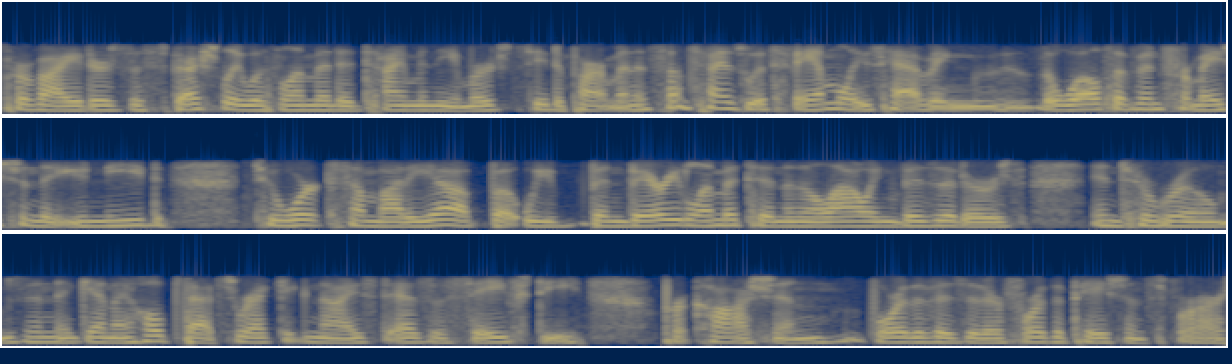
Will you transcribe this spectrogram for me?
providers, especially with limited time in the emergency department and sometimes with families having the wealth of information that you need to work somebody up. But we've been very limited in allowing visitors into rooms. And again, I hope that's recognized as a safety precaution for the visitor for the patients, for our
